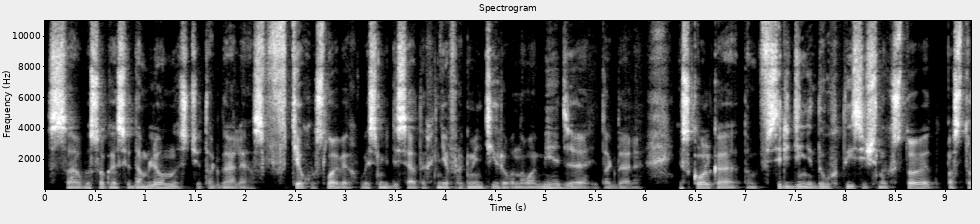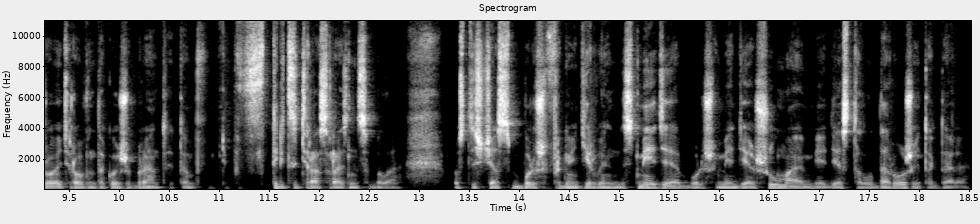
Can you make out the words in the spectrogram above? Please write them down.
с высокой осведомленностью и так далее, в тех условиях 80-х нефрагментированного медиа и так далее. И сколько там в середине 2000-х стоит построить ровно такой же бренд. И там типа, в 30 раз разница была. Просто сейчас больше фрагментированность медиа, больше медиа шума, медиа стало дороже и так далее.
